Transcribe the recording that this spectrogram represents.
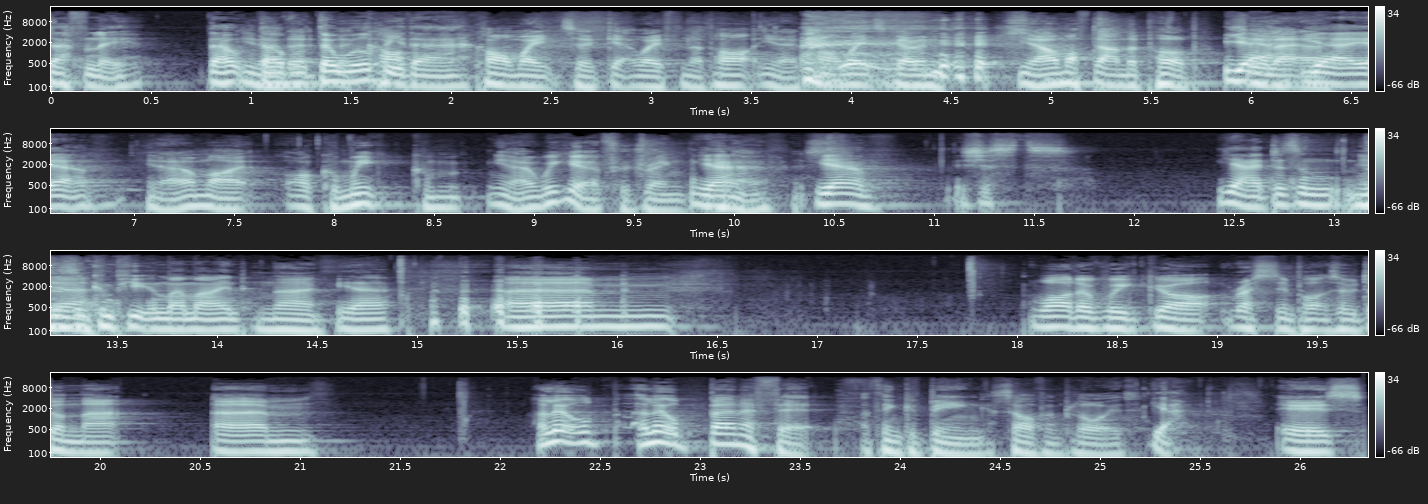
definitely. There, you know, that- there that will be can't- there. Can't wait to get away from the part. You know, can't wait to go and you know, I'm off down the pub. See you Yeah, later. yeah, yeah. You know, I'm like, oh, can we? Can, you know, we go for a drink. you Yeah, know, it's- yeah. It's just, yeah, it doesn't doesn't Yeah. compute in my mind. No. Yeah, Um, what have we got? Rest is important. So we've done that. Um, a little, a little benefit, I think, of being self-employed yeah, is,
